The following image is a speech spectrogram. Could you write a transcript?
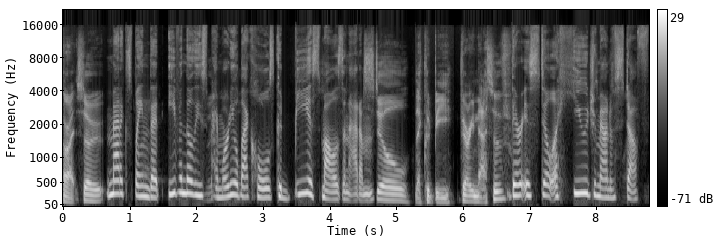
All right. So Matt explained that even though these primordial black holes could be as small as an atom, still, they could be very massive. there is still a huge amount of stuff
